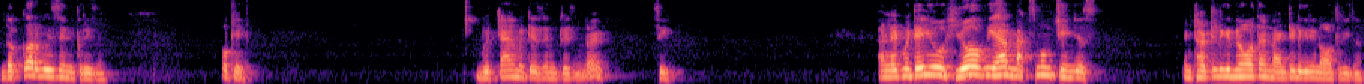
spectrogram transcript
the curve is increasing. Okay, with time it is increasing, right? See and let me tell you, here we have maximum changes in 30 degree north and 90 degree north region.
